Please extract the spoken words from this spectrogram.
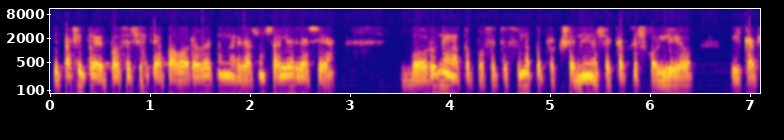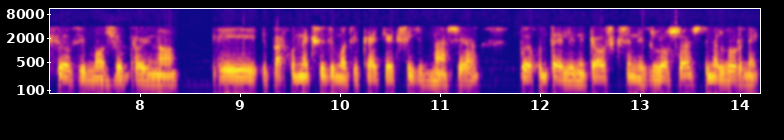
Υπάρχει προπόθεση ότι απαγορεύεται να εργαστούν σε άλλη εργασία. Μπορούν να τοποθετηθούν από προξενείο σε κάποιο σχολείο ή κάποιο δημόσιο πρωινό. Ή υπάρχουν έξι δημοτικά και έξι γυμνάσια που έχουν τα ελληνικά ως ξένη γλώσσα στη Μελβούρνη.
